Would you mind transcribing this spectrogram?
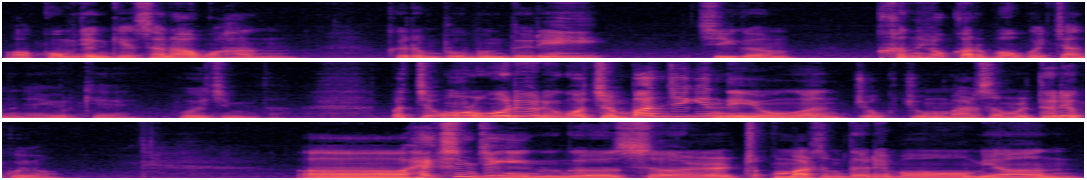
어, 공정 개선하고 한 그런 부분들이 지금 큰 효과를 보고 있지 않느냐. 이렇게 보여집니다. 오늘 월요일이고 전반적인 내용은 쭉쭉 말씀을 드렸고요. 어, 핵심적인 것을 조금 말씀드리보면,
